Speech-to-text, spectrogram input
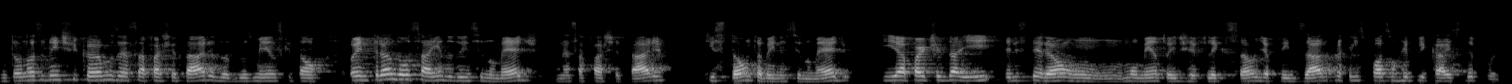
Então nós identificamos essa faixa etária do, dos meninos que estão entrando ou saindo do ensino médio nessa faixa etária, que estão também no ensino médio e a partir daí eles terão um, momento aí de reflexão, de aprendizado para que eles possam replicar isso depois.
